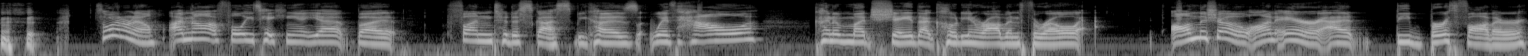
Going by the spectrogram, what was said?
so I don't know. I'm not fully taking it yet, but fun to discuss because with how kind of much shade that Kody and Robyn throw on the show, on air at the birth father,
